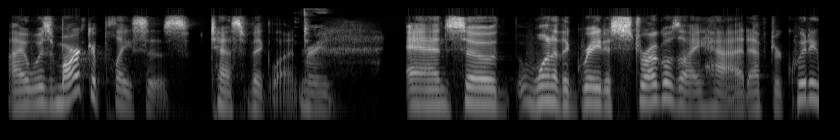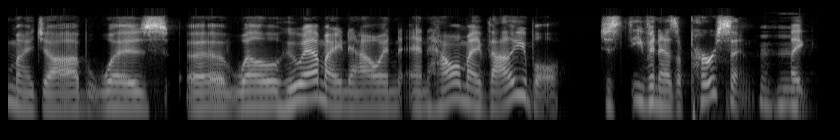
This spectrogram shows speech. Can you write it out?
I was Marketplace's Tess Vigland. Right. And so one of the greatest struggles I had after quitting my job was, uh, well, who am I now, and and how am I valuable, just even as a person? Mm-hmm. Like,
